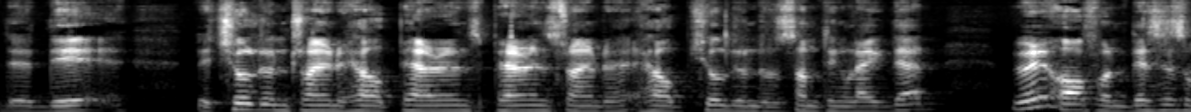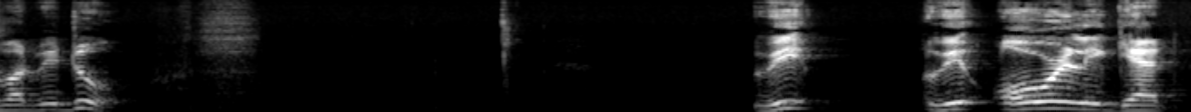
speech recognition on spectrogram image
the, the, the children trying to help parents, parents trying to help children or something like that, very often this is what we do. We, we overly get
